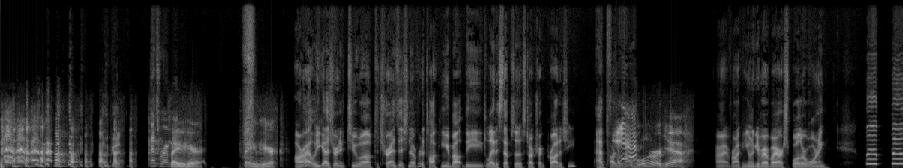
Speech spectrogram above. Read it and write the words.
Oh, good. That's where I'm Same at. here. Same here. All right. Well, you guys ready to uh, to transition over to talking about the latest episode of Star Trek Prodigy? Absolutely. Yeah. Borg, yeah. All right, Veronica, you want to give everybody our spoiler warning? Boop, boop,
